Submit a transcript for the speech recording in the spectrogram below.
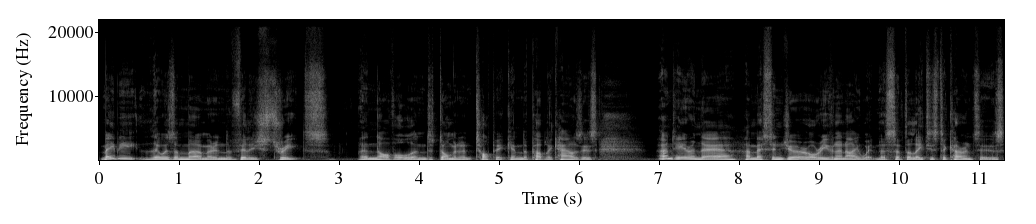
Maybe there was a murmur in the village streets, a novel and dominant topic in the public houses, and here and there a messenger or even an eyewitness of the latest occurrences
